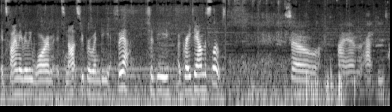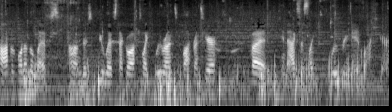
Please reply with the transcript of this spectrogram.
It's finally really warm. It's not super windy. So yeah, should be a great day on the slopes. So I am at the top of one of the lifts. Um, there's a few lifts that go off to like blue runs and black runs here, but you can access like blue, green, and black here.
